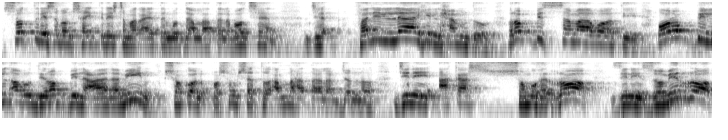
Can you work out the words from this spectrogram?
ছত্রিশ এবং সাঁত্রিশ নম্বর আয়তের মধ্যে আল্লাহ তালা বলছেন যে, ফালিল্লাহিল হামদু রব্বিস সামাওয়াতি ও রব্বিল আরুদি রব্বিল আলামিন। সকল প্রশংসা তো আল্লাহ তাআলার জন্য। যিনি আকাশ সমূহের রব, যিনি জমির রব,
